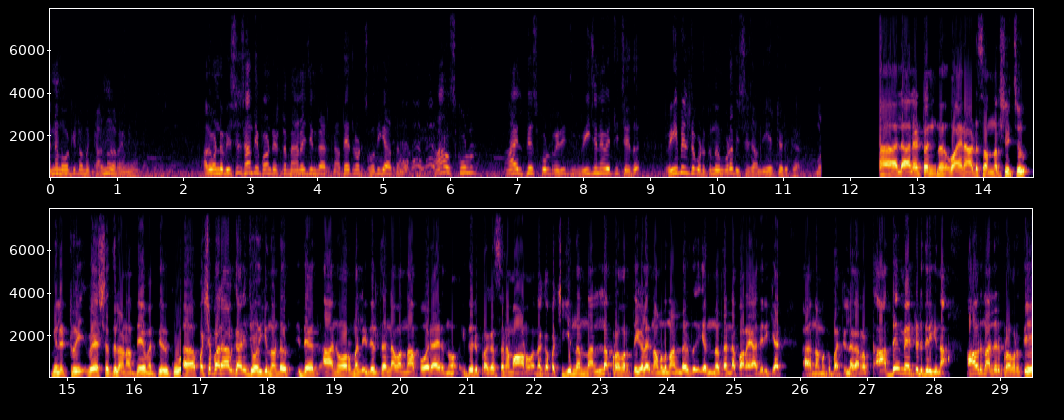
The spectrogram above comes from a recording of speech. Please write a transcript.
എന്നെ നോക്കിയിട്ടൊന്ന് കണ്ണ് നിറയുന്നത് ഞാൻ കണ്ടു. അതുകൊണ്ട് വിശ്വശാന്തി ഫൗണ്ടേഷന്റെ മാനേജിംഗ് ഡയറക്ടർ അദ്ദേഹത്തിനോട് ചോദിക്കാത്തത് ആ സ്കൂൾ ആ എൽ പി സ്കൂൾ റീജനവേറ്റ് ചെയ്ത് റീബിൽഡ് കൊടുക്കുന്നതും കൂടെ വിശ്വശാന്തി ഏറ്റെടുക്കുകയാണ്. ലാലേട്ടൻ വയനാട് സന്ദർശിച്ചു. മിലിറ്ററി വേഷത്തിലാണ് അദ്ദേഹം എത്തിയത്. പക്ഷെ പല ആൾക്കാരും ചോദിക്കുന്നുണ്ട് ഇത് ആ നോർമൽ ഇതിൽ തന്നെ വന്നാൽ പോരായിരുന്നോ? ഇതൊരു പ്രകസനമാണോ എന്നൊക്കെ. പക്ഷെ ഇന്ന് നല്ല പ്രവർത്തികളെ നമ്മൾ നല്ലത് എന്ന് തന്നെ പറയാതിരിക്കാൻ നമുക്ക് പറ്റില്ല. കാരണം അദ്ദേഹം ഏറ്റെടുത്തിരിക്കുന്ന ആ ഒരു നല്ലൊരു പ്രവൃത്തിയെ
